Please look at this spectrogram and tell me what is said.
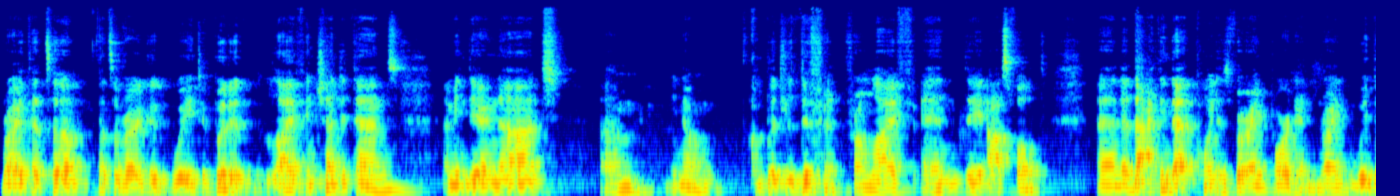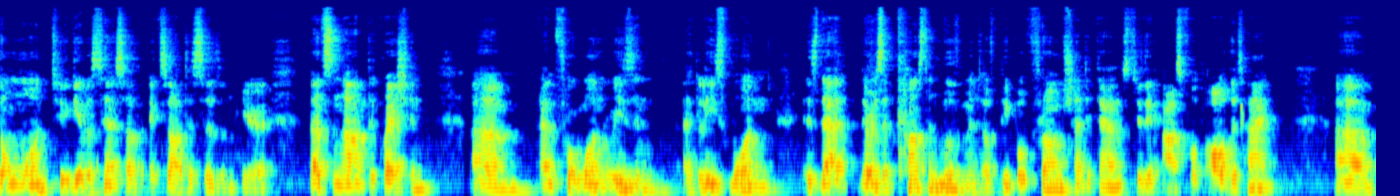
Right, that's a that's a very good way to put it. Life in shantytowns, I mean, they're not, um, you know, completely different from life in the asphalt, and that, I think that point is very important. Right, we don't want to give a sense of exoticism here. That's not the question, um, and for one reason, at least one, is that there is a constant movement of people from shantytowns to the asphalt all the time. Um,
